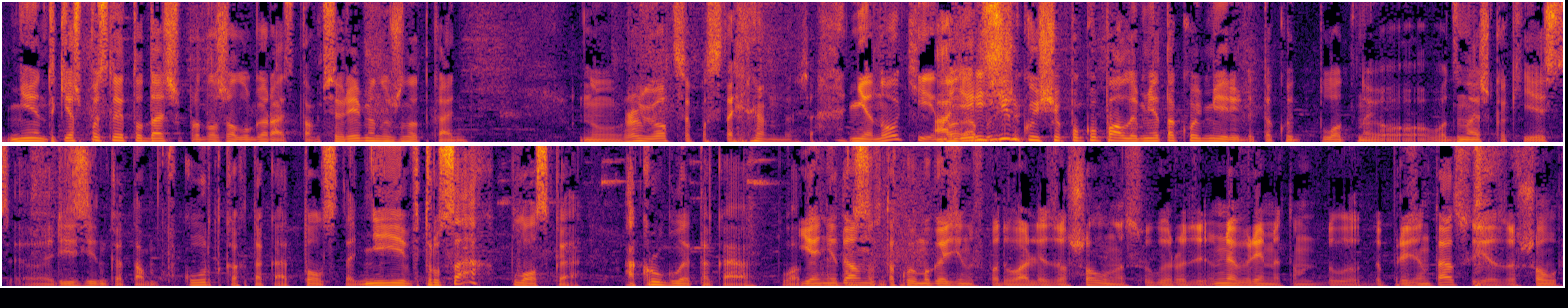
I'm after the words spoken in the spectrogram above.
Не, так я ж после этого дальше продолжал угорать. Там все время нужна ткань. Ну, рвется постоянно. Не, ну окей. А я обычно- резинку еще покупал, и мне такой мерили, такой плотный. о, Вот знаешь, как есть э, резинка там в куртках такая толстая. Не в трусах плоская, а круглая такая плотная. Я недавно в резинка. такой магазин в подвале зашел у нас в городе. У меня время там было до презентации, я зашел.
